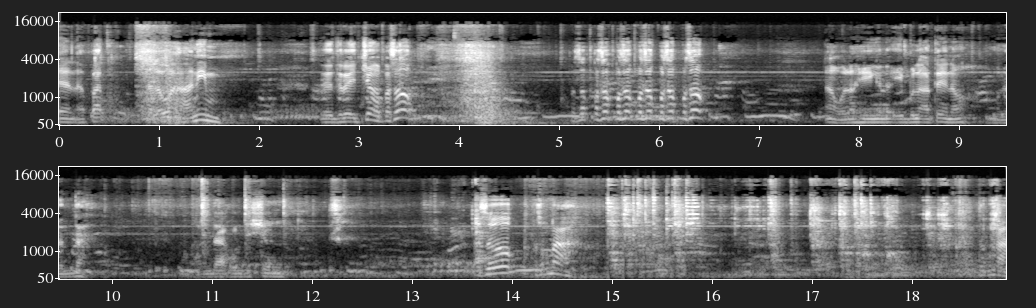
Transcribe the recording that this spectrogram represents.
Ayan, apat. Dalawa, anim. Diretso, pasok. Pasok, pasok, pasok, pasok, pasok, pasok. Ah, walang hinga ng ibon natin, no? Maganda. Maganda kondisyon. Pasok, pasok na. Pasok na.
